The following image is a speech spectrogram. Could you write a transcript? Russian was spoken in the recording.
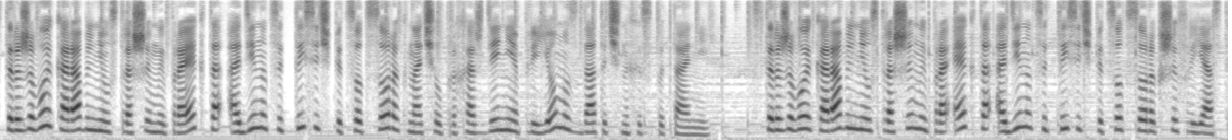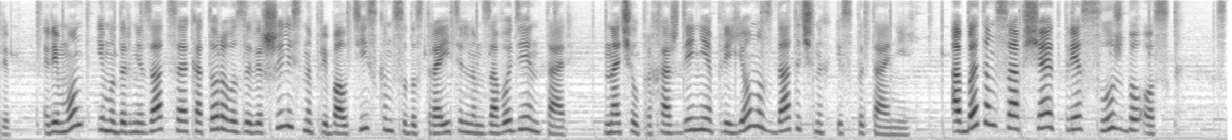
Сторожевой корабль неустрашимый проекта 11540 начал прохождение приема сдаточных испытаний. Сторожевой корабль неустрашимый проекта 11540 шифр «Ястреб», ремонт и модернизация которого завершились на Прибалтийском судостроительном заводе «Янтарь», начал прохождение приема сдаточных испытаний. Об этом сообщает пресс-служба ОСК.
